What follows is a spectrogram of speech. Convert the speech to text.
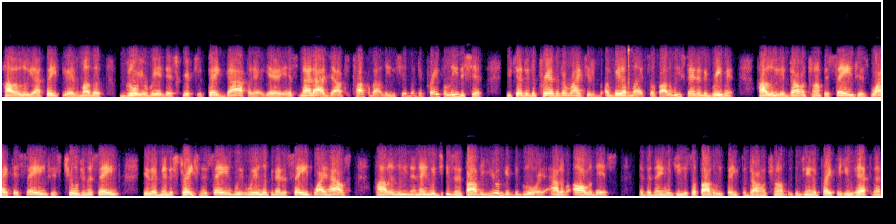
Hallelujah. I thank you as Mother Gloria read that scripture. Thank God for that. Yeah, it's not our job to talk about leadership, but to pray for leadership. You said that the prayers of the righteous avail much. So, Father, we stand in agreement. Hallelujah. Donald Trump is saved. His wife is saved. His children are saved. His administration is saved. We, we're looking at a saved White House. Hallelujah. In the name of Jesus. And Father, you'll get the glory out of all of this in the name of Jesus. So, Father, we thank for Donald Trump. We continue to pray for Hugh Hefner.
